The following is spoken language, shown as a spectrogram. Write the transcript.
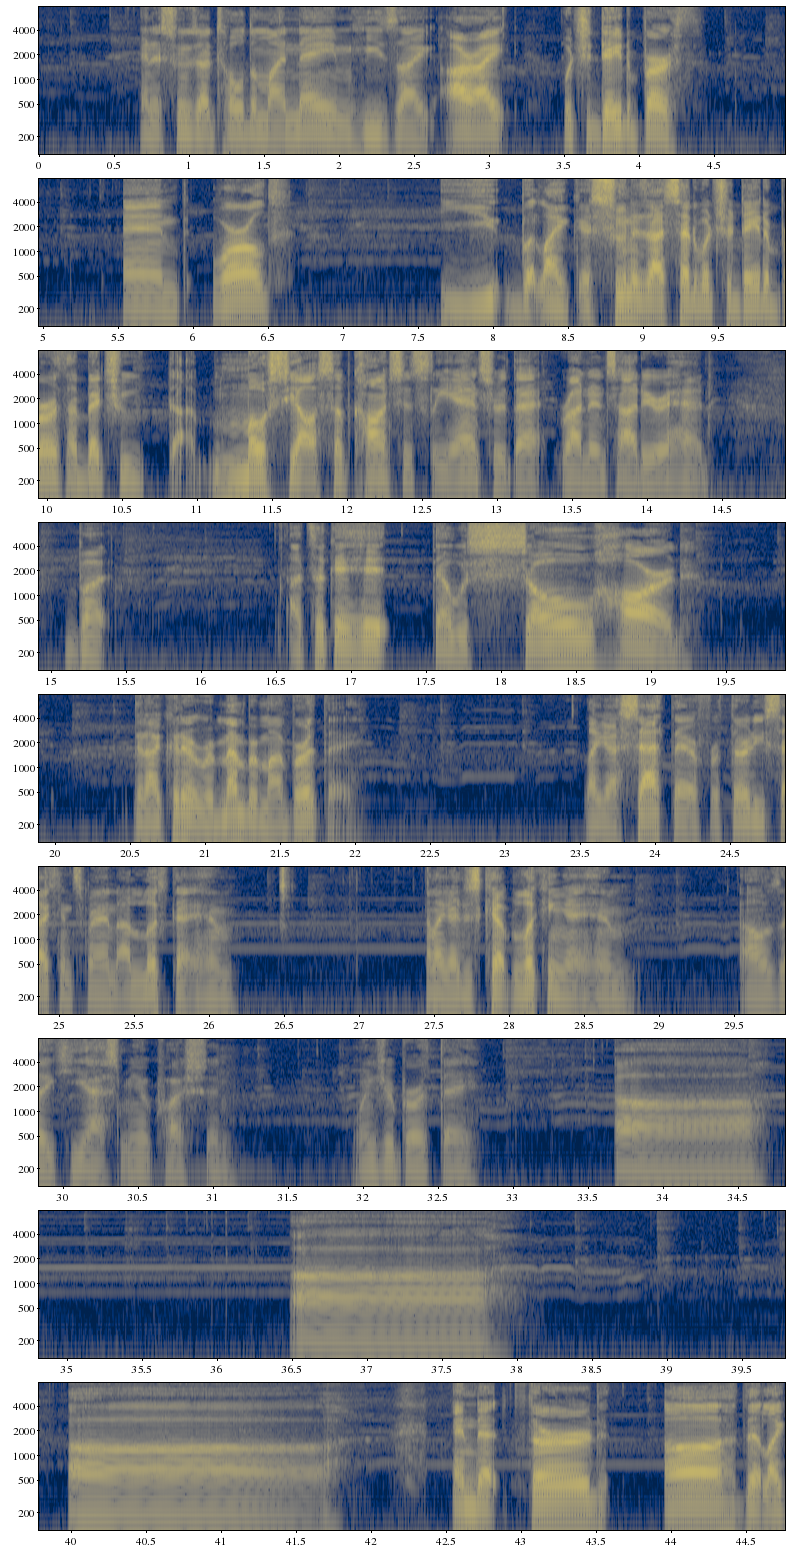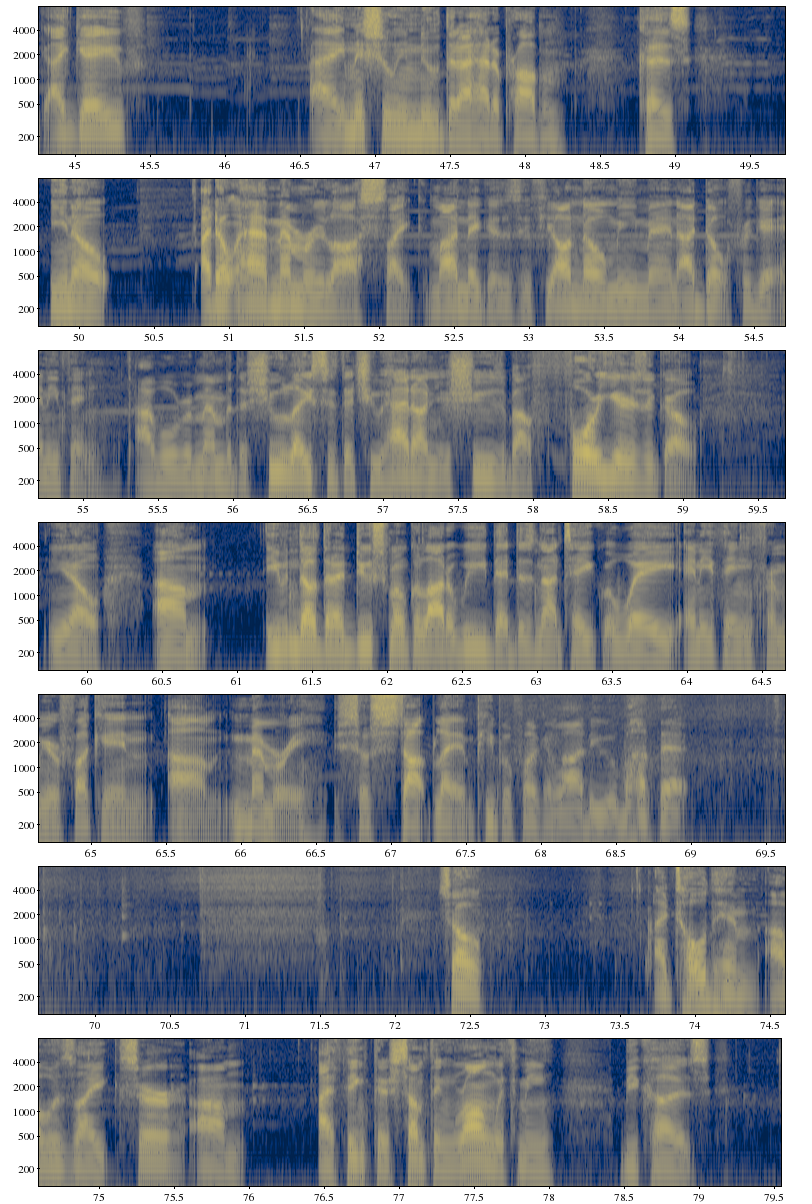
And as soon as I told him my name, he's like, "All right, what's your date of birth?" And world, you but like as soon as I said what's your date of birth, I bet you uh, most y'all subconsciously answered that right inside of your head. But I took a hit that was so hard that I couldn't remember my birthday. Like I sat there for 30 seconds, man. I looked at him. And like I just kept looking at him. I was like, he asked me a question. When's your birthday? Uh uh uh and that third uh that like I gave I initially knew that I had a problem. Cuz you know I don't have memory loss. Like my niggas if y'all know me man I don't forget anything. I will remember the shoelaces that you had on your shoes about 4 years ago you know? Um even though that I do smoke a lot of weed, that does not take away anything from your fucking um, memory. So stop letting people fucking lie to you about that. So I told him, I was like, sir, um, I think there's something wrong with me because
